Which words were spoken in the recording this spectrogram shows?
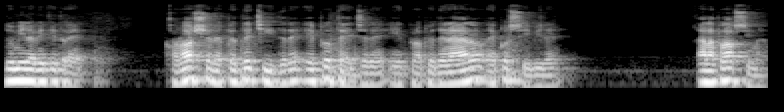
2022-2023. Conoscere per decidere e proteggere il proprio denaro è possibile. Alla prossima!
